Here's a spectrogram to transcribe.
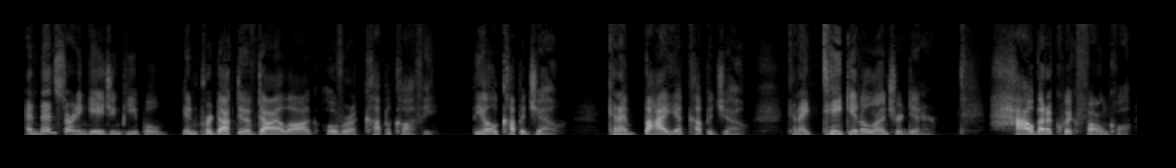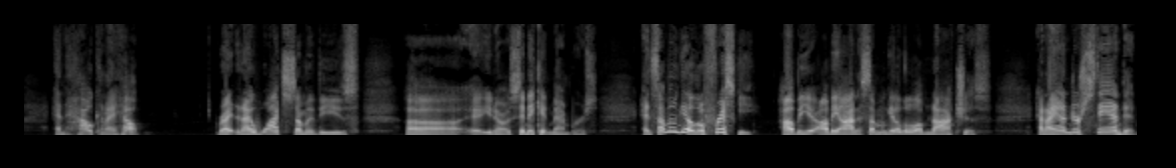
And then start engaging people in productive dialogue over a cup of coffee, the old cup of Joe. Can I buy you a cup of Joe? Can I take you to lunch or dinner? How about a quick phone call? And how can I help? Right? And I watch some of these, uh, you know, syndicate members, and some of them get a little frisky. I'll be, I'll be honest. Some of them get a little obnoxious, and I understand it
